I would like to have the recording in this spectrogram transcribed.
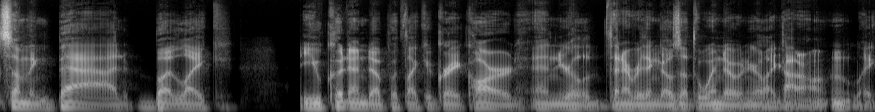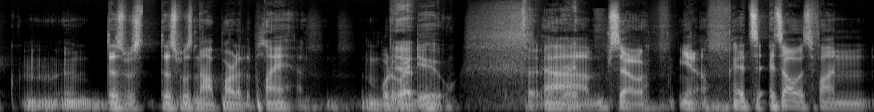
something bad, but like you could end up with like a great card and you're then everything goes out the window and you're like i don't like mm, this was this was not part of the plan. What do i do? Totally um, so you know it's it's always fun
